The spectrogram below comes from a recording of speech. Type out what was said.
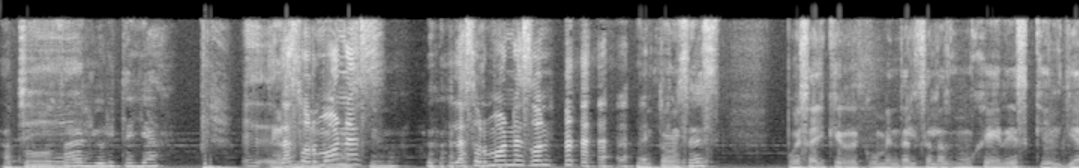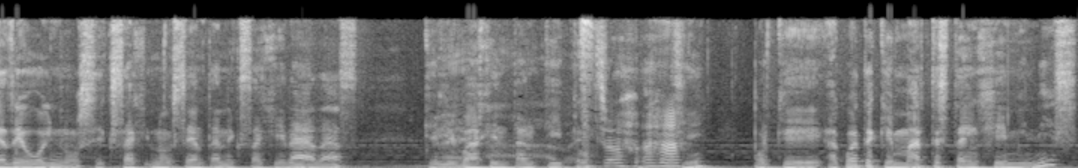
a todo Sí. dar y ahorita ya? Eh, las hormonas. Las hormonas son. Entonces, pues hay que recomendarles a las mujeres que el día de hoy no, se exag- no sean tan exageradas, que le bajen tantito. Maestro, ajá. ¿sí? Porque acuérdate que Marte está en Géminis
